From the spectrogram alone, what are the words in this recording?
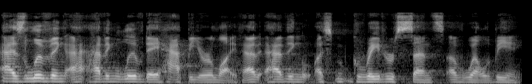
as living, having lived a happier life, having a greater sense of well-being.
